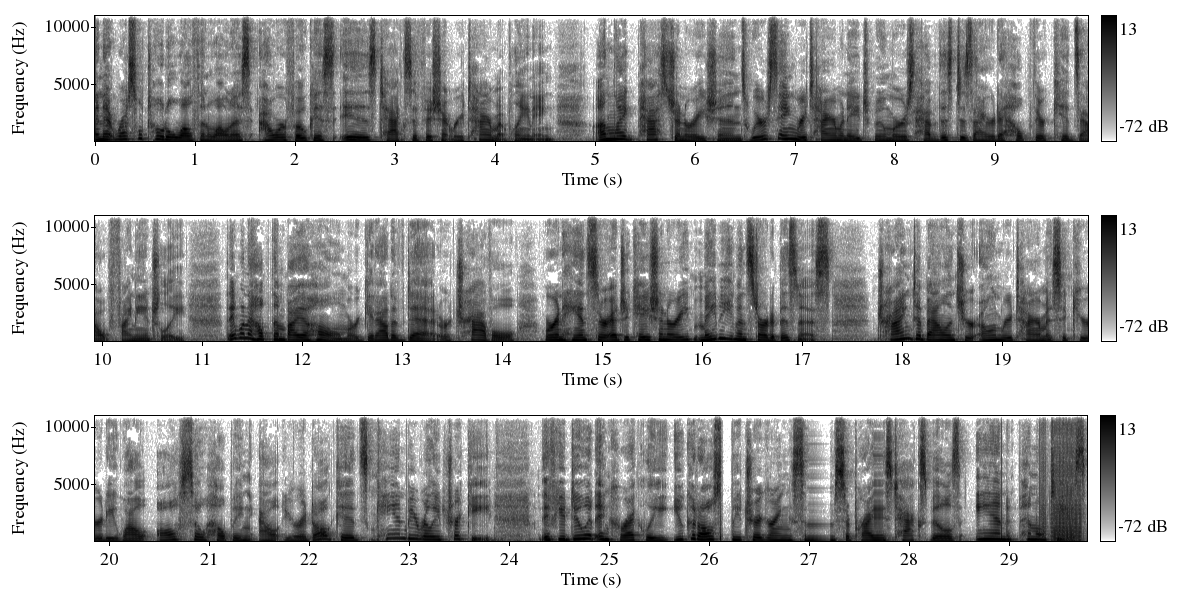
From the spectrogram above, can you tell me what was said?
And at Russell Total Wealth and Wellness, our focus is tax efficient retirement planning. Unlike past generations, we're seeing retirement age boomers have this desire to help their kids out financially. They want to help them buy a home or get out of debt or travel or enhance their education or maybe even start a business. Trying to balance your own retirement security while also helping out your adult kids can be really tricky. If you do it incorrectly, you could also be triggering some surprise tax bills and penalties.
